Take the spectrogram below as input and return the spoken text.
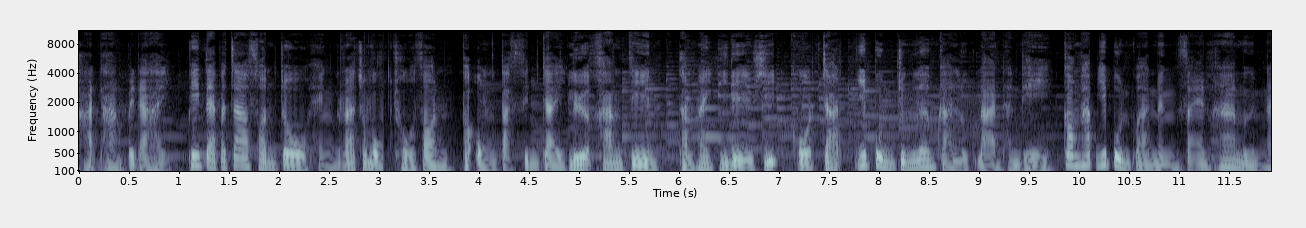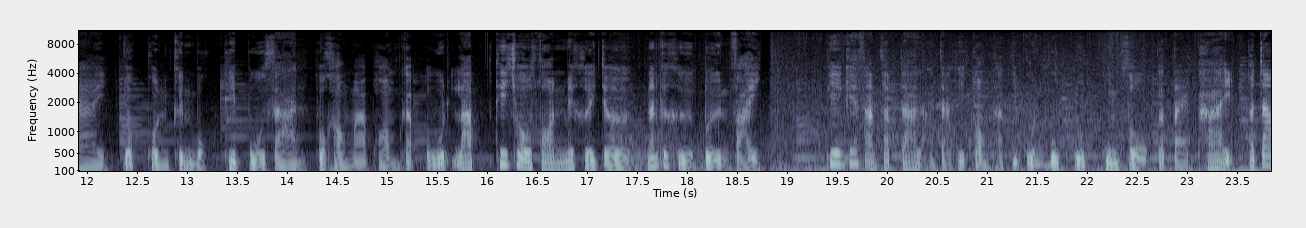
ผ่านทางไปได้ เพียงแต่พระเจ้าซอนโจแห่งราชวงศ์โชซอน พระองค์ตัดสินใจเลือกข้างจีนทำให้ฮิเดโยชิโกรธจัดญี่ปุ่นจึงเริ่มการลุกลานทันที กองทัพญี่ปุ่นกว่า 1 5 0 0 0 0นาย ยกพลขึ้นบกที่ที่ปูซาน พวกเขามาพร้อมกับอาวุธลับที่โชซอนไม่เคยเจอ นั่นก็คือปืนไฟ เพียงแค่ 3 สัปดาห์หลังจากที่กองทัพญี่ปุ่นบุกรุกกรุงโซลก็แตกพ่าย พระเจ้า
